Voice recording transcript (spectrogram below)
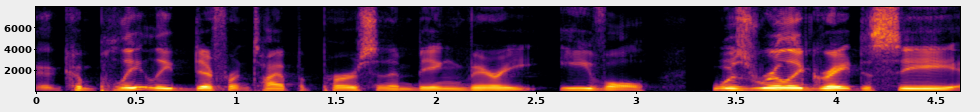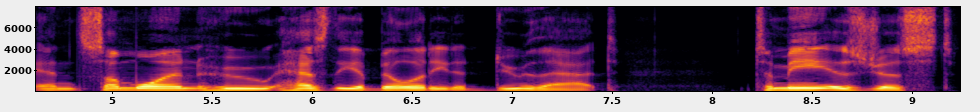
a completely different type of person and being very evil was really great to see. And someone who has the ability to do that to me is just,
